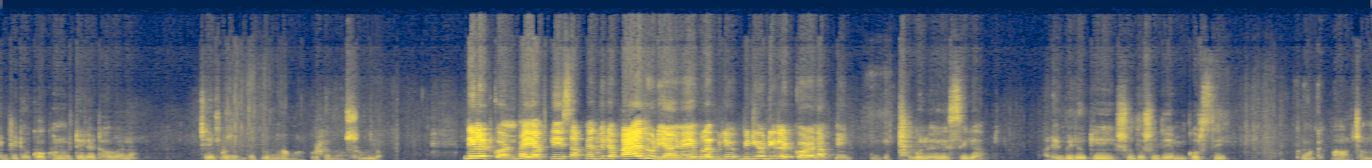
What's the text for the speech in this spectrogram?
ভিডিও কখনো ডিলিট হবে না। যে পর্যন্ত তুমি আমার কথা না শুনবা ডিলিট করেন ভাইয়া প্লিজ আপনার দুটো পায়ে ধরি আমি এগুলো ভিডিও ডিলিট করেন আপনি। আমি পাগল হয়ে গেছি গা? আর এই ভিডিও কি শুধু শুধু আমি করছি? তোমাকে পাওয়ার জন্য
